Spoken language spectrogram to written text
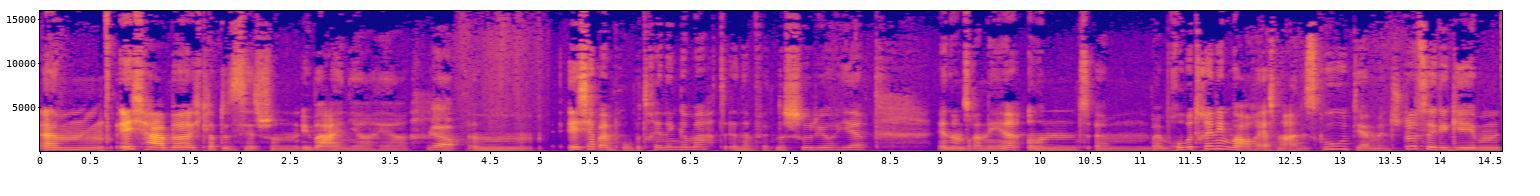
ähm, ich habe, ich glaube, das ist jetzt schon über ein Jahr her, Ja. ähm, ich habe ein Probetraining gemacht in einem Fitnessstudio hier in unserer Nähe. Und ähm, beim Probetraining war auch erstmal alles gut. Die haben mir einen Schlüssel gegeben.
